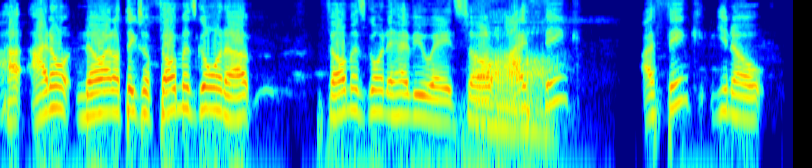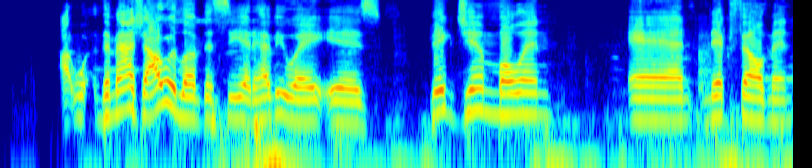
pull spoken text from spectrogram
I, I don't know. I don't think so. Feldman's going up. Feldman's going to heavyweight. So Oh. I think, I think you know, I w the match I would love to see at heavyweight is Big Jim Mullen and Nick Feldman.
